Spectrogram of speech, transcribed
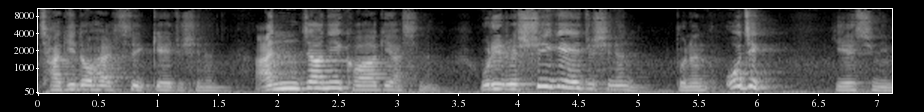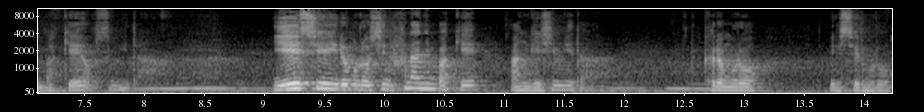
자기도 할 수 있게 해주시는 안전히 거하게 하시는 우리를 쉬게 해주시는 분은 오직 예수님밖에 없습니다. 예수의 이름으로 오신 하나님밖에 안 계십니다. 그러므로 예수 이름으로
